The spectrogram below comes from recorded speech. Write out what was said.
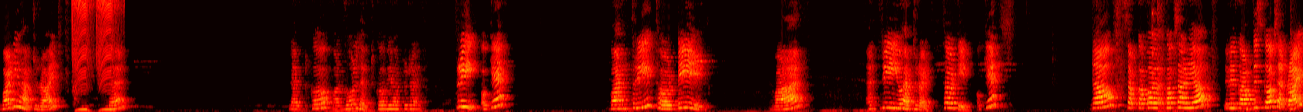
1 you have to write. Then left curve. One more left curve you have to write. 3. Okay. 1, 3, 13. 1 and 3 you have to write. 13. Okay. Now some cup are, cups are here. We will count these cups and write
